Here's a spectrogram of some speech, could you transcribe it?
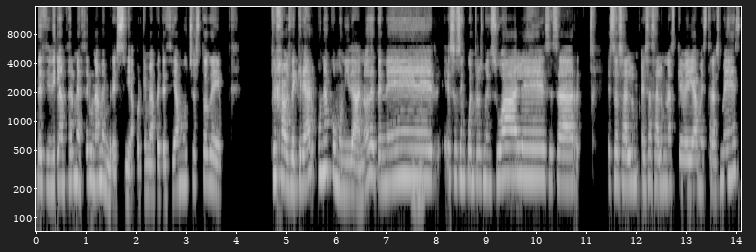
decidí lanzarme a hacer una membresía porque me apetecía mucho esto de fijaos, de crear una comunidad, ¿no? De tener esos encuentros mensuales, esa, esos esas alumnas que veía mes tras mes.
